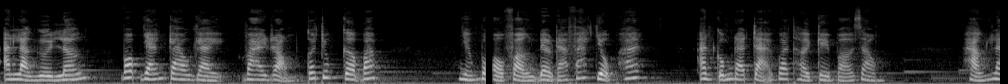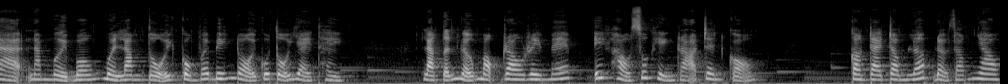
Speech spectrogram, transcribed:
anh là người lớn bóp dáng cao gầy, vai rộng, có chút cơ bắp. Những bộ phận đều đã phát dục hết. Anh cũng đã trải qua thời kỳ mở rộng hẳn là năm 14, 15 tuổi cùng với biến đổi của tuổi dậy thì. Lạc tĩnh ngữ mọc râu ri mép yết hầu xuất hiện rõ trên cổ con trai trong lớp đều giống nhau.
